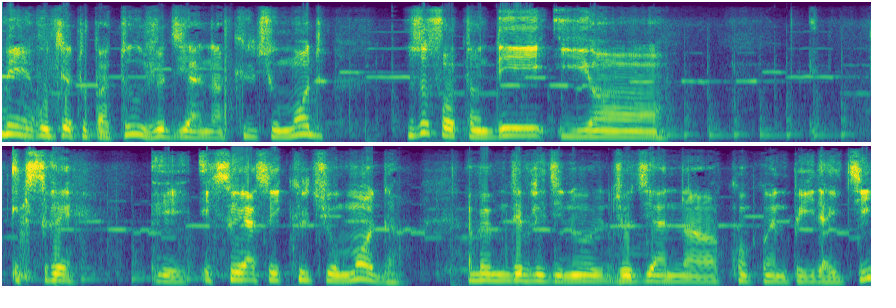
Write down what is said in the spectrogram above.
Ebyen, ou tse tou patou, jodi an an Kultu Monde, nou sot fò tande yon ekstrey, ekstrey ase Kultu Monde, ah, an mèm devle di nou jodi an an kompren peyi d'Haïti,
